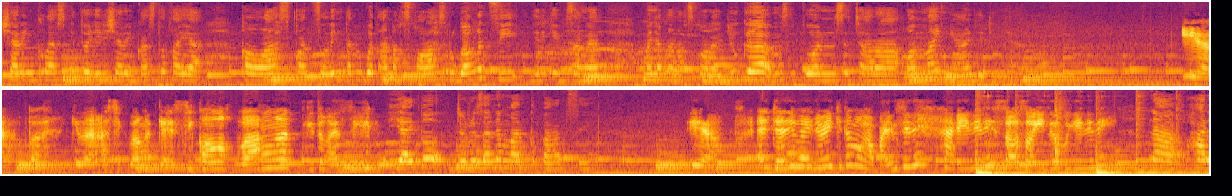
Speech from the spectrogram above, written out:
sharing class gitu. Jadi sharing class tuh kayak kelas konseling tapi buat anak sekolah. Seru banget sih. Jadi kayak bisa ngeliat banyak anak sekolah juga meskipun secara online ya jadinya Iya, bah, gila asik banget kayak psikolog banget gitu gak sih? iya itu jurusannya mantep banget sih Iya. Eh jadi by the way kita mau ngapain sih nih hari ini nih so-so ide begini nih? Nah, hari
